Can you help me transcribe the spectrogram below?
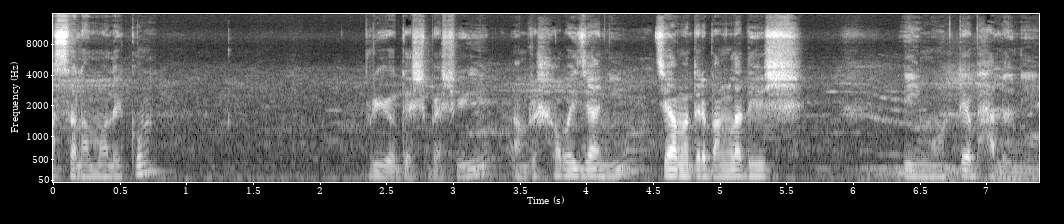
আসসালামু আলাইকুম। প্রিয় দেশবাসী, আমরা সবাই জানি যে আমাদের বাংলাদেশ এই মুহূর্তে ভালো নেই।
